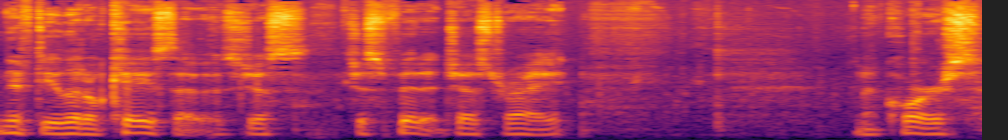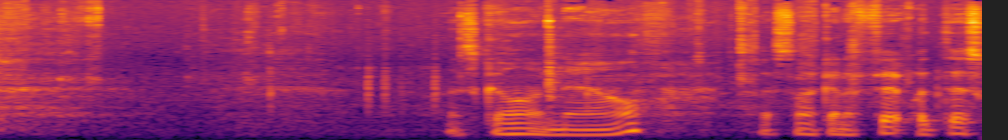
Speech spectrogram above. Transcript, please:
nifty little case that was just just fit it just right. And of course, that's gone now. That's not going to fit with this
